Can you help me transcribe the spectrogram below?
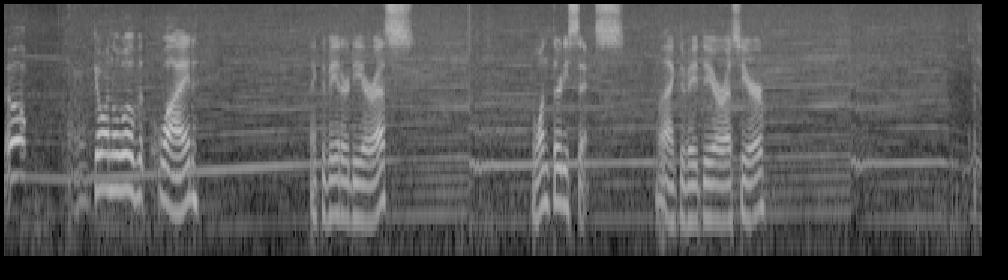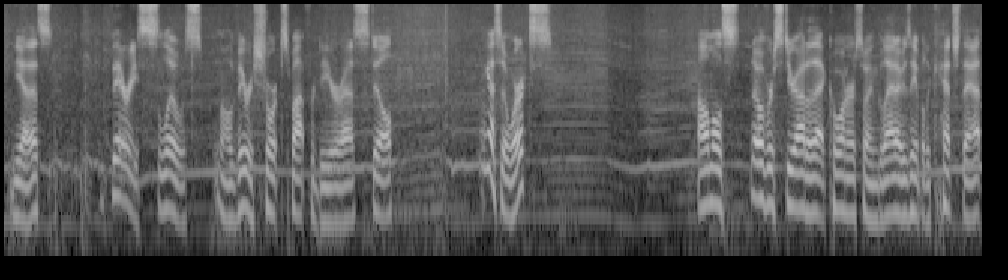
Oh, going a little bit wide. Activate our DRS. 136. I'll activate DRS here. Yeah, that's very slow, well, very short spot for DRS still. I guess it works. Almost oversteer out of that corner, so I'm glad I was able to catch that.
